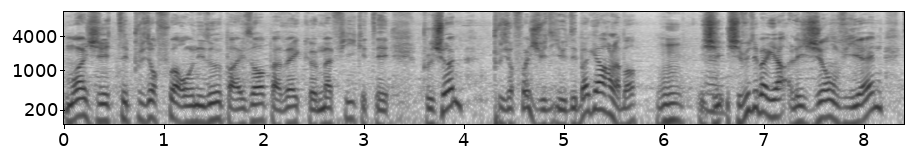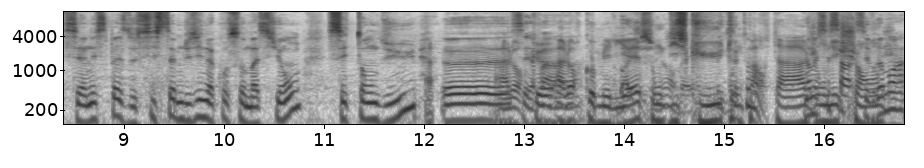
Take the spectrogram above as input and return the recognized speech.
Moi, j'ai été plusieurs fois à René 2, par exemple, avec euh, ma fille qui était plus jeune plusieurs fois, j'ai il y a eu des bagarres là-bas. Mmh. J'ai vu des bagarres. Les gens viennent, c'est un espèce de système d'usine à consommation, c'est tendu. Ah. Euh, alors, que, alors qu'au Méliès, bah, on discute, on partage, on échange. C'est vraiment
